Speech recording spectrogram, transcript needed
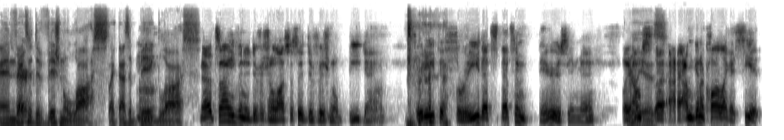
And Fair. that's a divisional loss. Like that's a Mm-hmm. big loss. No, it's not even a divisional loss. It's a divisional beatdown. Thirty-eight to three. That's that's embarrassing, man. Like Really I'm. I, I'm gonna call it like I see it.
